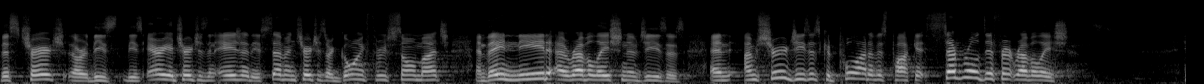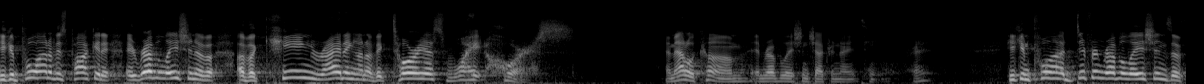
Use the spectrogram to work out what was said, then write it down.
This church, or these, these area churches in Asia, these seven churches are going through so much, and they need a revelation of Jesus. And I'm sure Jesus could pull out of his pocket several different revelations. He could pull out of his pocket a, a revelation of a, of a king riding on a victorious white horse. And that'll come in Revelation chapter 19, right? He can pull out different revelations of,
